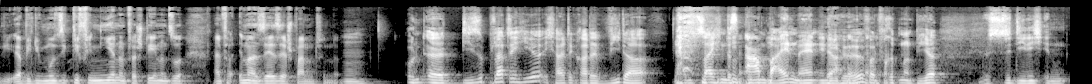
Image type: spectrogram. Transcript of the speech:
ja, wie die Musik definieren und verstehen und so, einfach immer sehr, sehr spannend finde. Und äh, diese Platte hier, ich halte gerade wieder im Zeichen des Arm Beinman in die Höhe von Fritten und Bier, müsste die nicht in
